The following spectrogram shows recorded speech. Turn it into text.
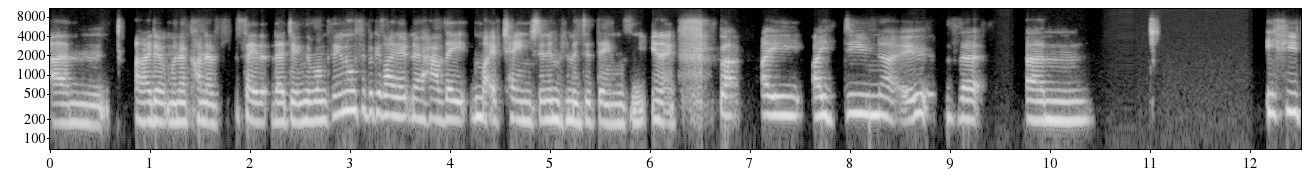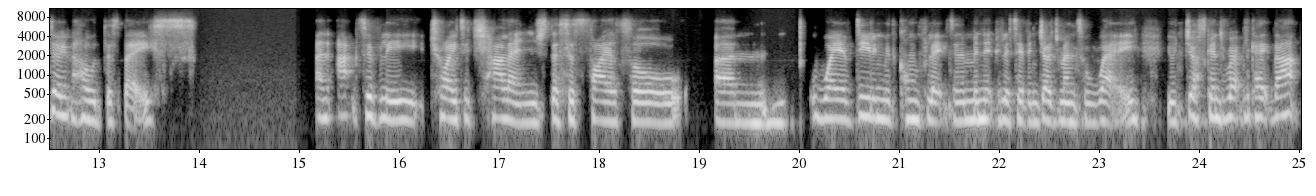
Um, and I don't want to kind of say that they're doing the wrong thing. And also because I don't know how they might have changed and implemented things, and, you know, but I, I do know that. Um, if you don't hold the space and actively try to challenge the societal um, way of dealing with conflict in a manipulative and judgmental way, you're just going to replicate that.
